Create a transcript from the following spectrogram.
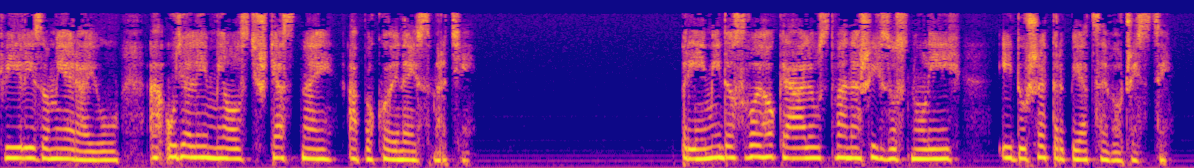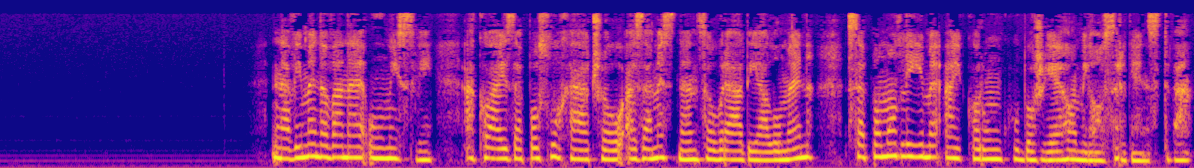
chvíli zomierajú a udelí milosť šťastnej a pokojnej smrti. Príjmi do svojho kráľovstva našich zosnulých i duše trpiace v očistci. Na vymenované úmysly, ako aj za poslucháčov a zamestnancov Rádia Lumen, sa pomodlíme aj korunku Božieho milosrdenstva.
